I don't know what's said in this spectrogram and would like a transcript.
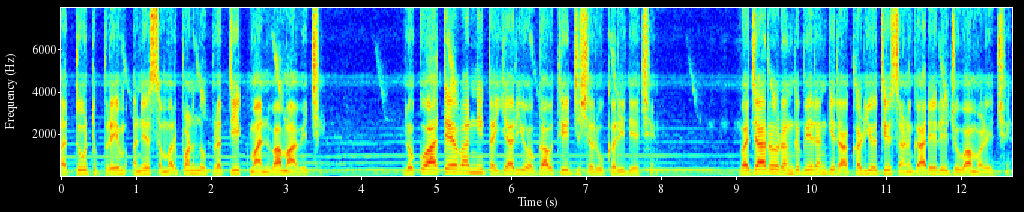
અતૂટ પ્રેમ અને સમર્પણનું પ્રતીક માનવામાં આવે છે. લોકો આ તહેવારની તૈયારીઓ અગાઉથી જ શરૂ કરી દે છે. બજારો રંગબેરંગી રાખડીઓથી શણગારેલી જોવા મળે છે.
